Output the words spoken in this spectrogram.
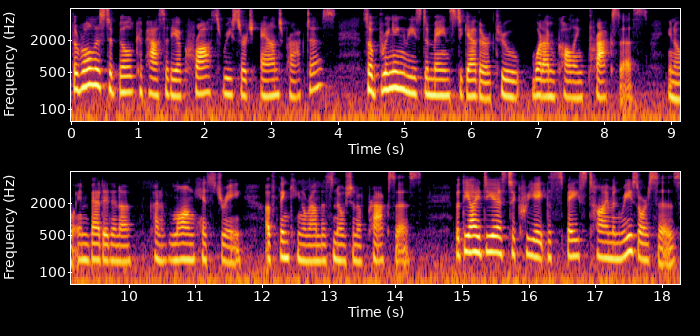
The role is to build capacity across research and practice. So bringing these domains together through what I'm calling praxis, you know, embedded in a kind of long history of thinking around this notion of praxis. But the idea is to create the space, time, and resources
